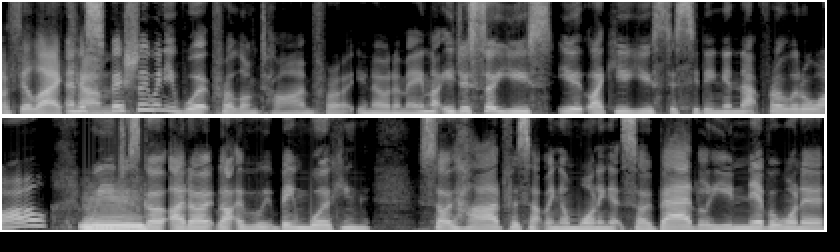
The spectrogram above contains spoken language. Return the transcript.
I feel like And um, especially when you've worked for a long time for it, you know what I mean? Like you're just so used, you like you're used to sitting in that for a little while, where you Mm. just go, I don't like. We've been working so hard for something and wanting it so badly. You never want to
